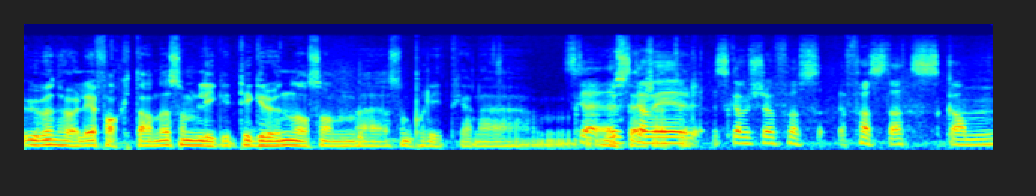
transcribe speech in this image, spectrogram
ubønnhørlige faktaene som ligger til grunn, og som, eh, som politikerne skal, skal, vi, skal vi slå fast at skam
